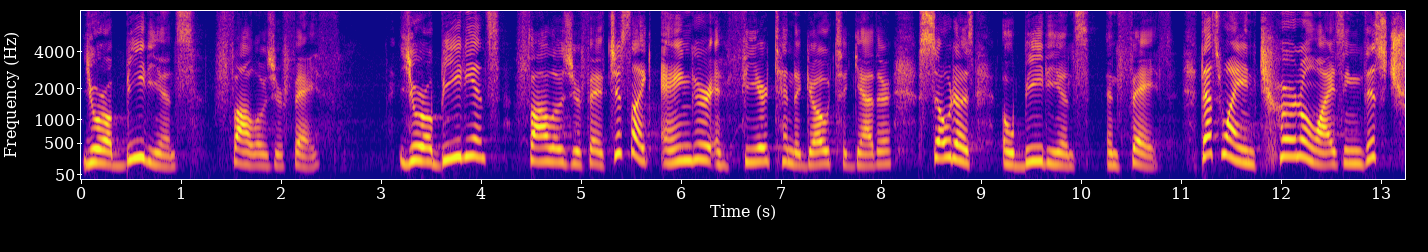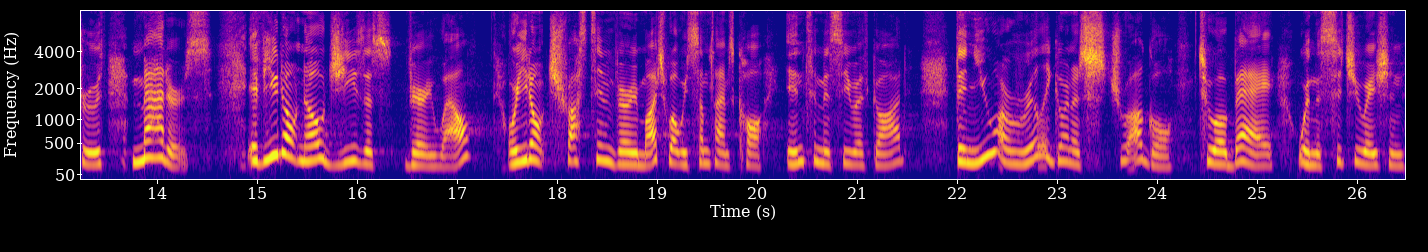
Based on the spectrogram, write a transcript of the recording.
your obedience follows your faith. Your obedience follows your faith. Just like anger and fear tend to go together, so does obedience and faith. That's why internalizing this truth matters. If you don't know Jesus very well, or you don't trust Him very much, what we sometimes call intimacy with God, then you are really going to struggle to obey when the situation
